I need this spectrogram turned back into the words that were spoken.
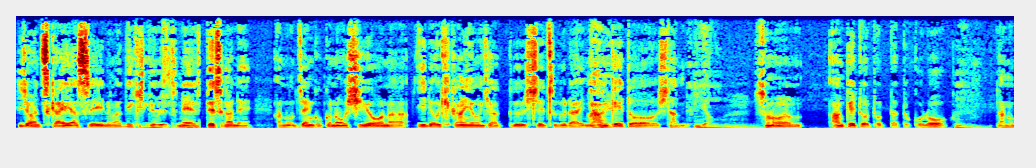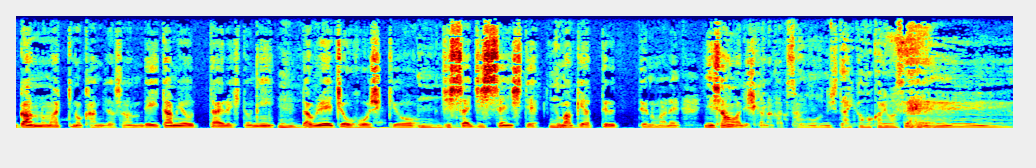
非常に使いやすいのができてですね。ですがねあの全国の主要な医療機関400施設ぐらいにアンケートをしたんですよ。そのアンケートを取ったところ、うん、あのがんの末期の患者さんで痛みを訴える人に、うん、WHO 方式を実際実践してうまくやってるっていうのがね23割しかなかった。そう時代か分かりませんね、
